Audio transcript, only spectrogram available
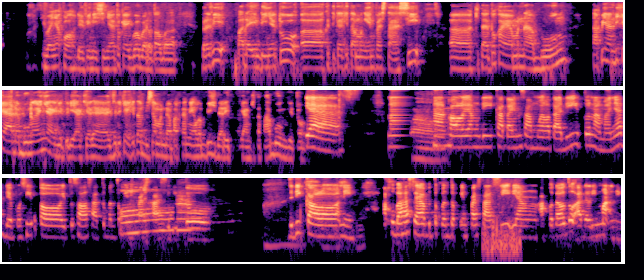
Makasih banyak loh definisinya itu kayak gue baru tahu banget. Berarti pada intinya tuh eh, ketika kita menginvestasi eh, kita itu kayak menabung tapi nanti kayak ada bunganya gitu di akhirnya ya. Jadi kayak kita bisa mendapatkan yang lebih dari yang kita tabung gitu. Yes. Nah, Wow. nah kalau yang dikatain Samuel tadi itu namanya deposito. Itu salah satu bentuk Oh. investasi gitu. Jadi kalau nih, aku bahas ya bentuk-bentuk investasi yang aku tahu tuh ada lima nih.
